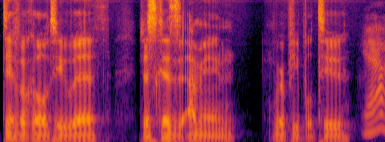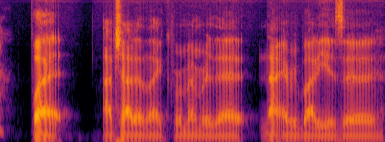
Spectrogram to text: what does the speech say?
difficulty with, just because I mean we're people too. Yeah. But I try to like remember that not everybody is a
